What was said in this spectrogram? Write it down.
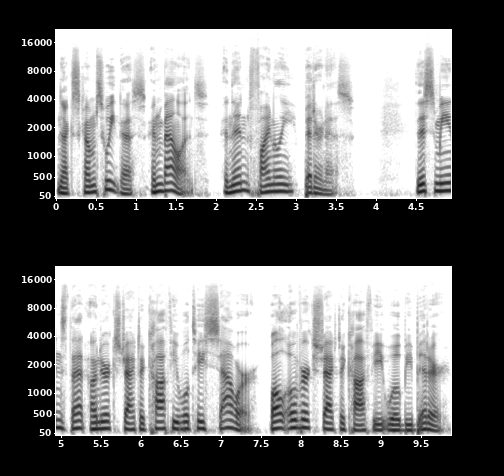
Next comes sweetness and balance, and then finally bitterness. This means that under extracted coffee will taste sour, while over extracted coffee will be bitter.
